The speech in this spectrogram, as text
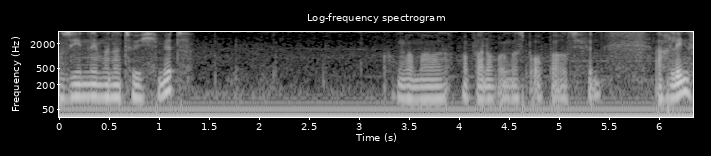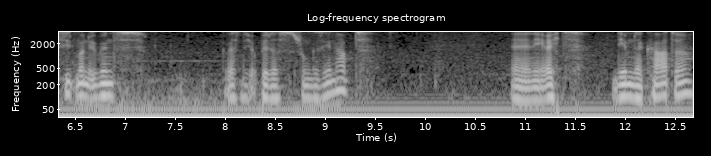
Kerosin nehmen wir natürlich mit. Gucken wir mal, ob wir noch irgendwas Brauchbares hier finden. Ach, links sieht man übrigens, ich weiß nicht, ob ihr das schon gesehen habt. Äh, nee, rechts, neben der Karte,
